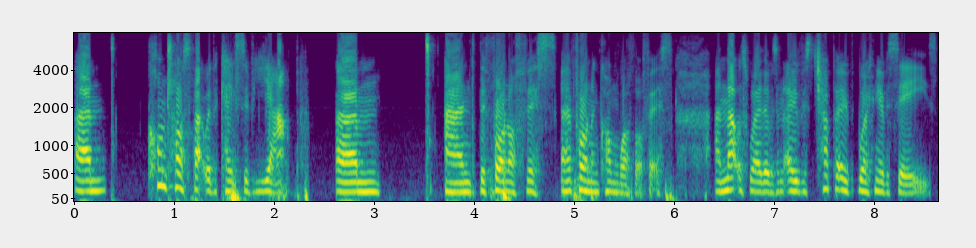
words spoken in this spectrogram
Um, contrast that with the case of Yapp. Um, and the Foreign Office, uh, Foreign and Commonwealth Office, and that was where there was an over, chap working overseas.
